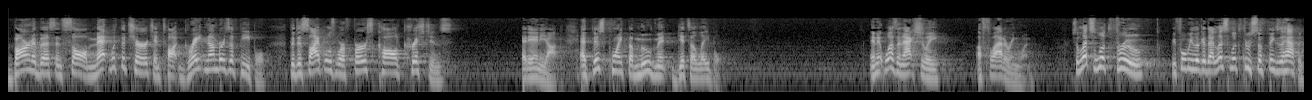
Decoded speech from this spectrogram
Barnabas and Saul met with the church and taught great numbers of people. The disciples were first called Christians at Antioch. At this point, the movement gets a label. And it wasn't actually a flattering one. So let's look through, before we look at that, let's look through some things that happened.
